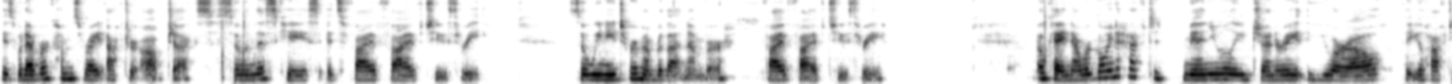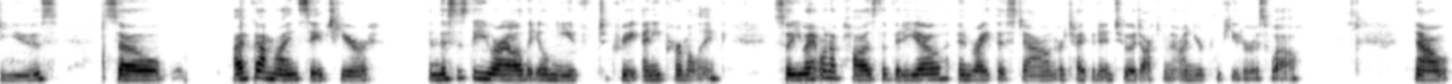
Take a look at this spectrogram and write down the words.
is whatever comes right after objects. So in this case, it's 5523. So we need to remember that number, 5523. Okay, now we're going to have to manually generate the URL that you'll have to use. So I've got mine saved here, and this is the URL that you'll need to create any permalink. So you might want to pause the video and write this down or type it into a document on your computer as well. Now,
